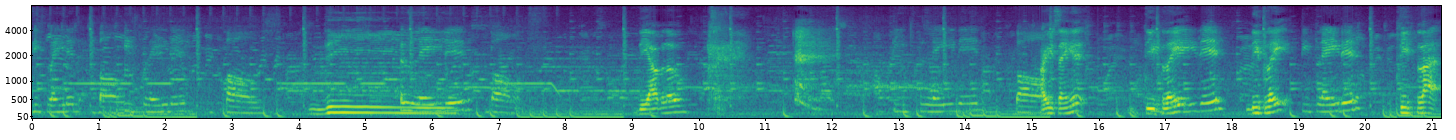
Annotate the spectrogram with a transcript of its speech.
Deflated balls. Deflated balls. The Deflated balls. Diablo. Deflated balls. Are you saying it? Deflate. Deflated. Deflate. Deflated. Deflat.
